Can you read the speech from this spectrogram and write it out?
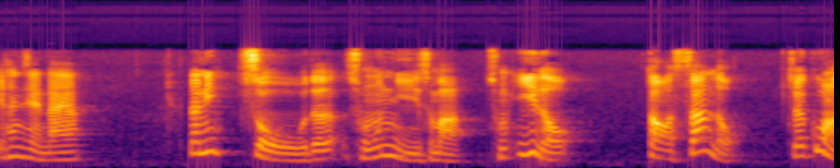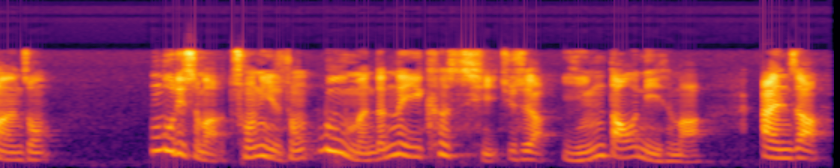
也很简单呀，那你走的从你什么从一楼到三楼这过程中，目的什么？从你从入门的那一刻起，就是要引导你什么？按照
